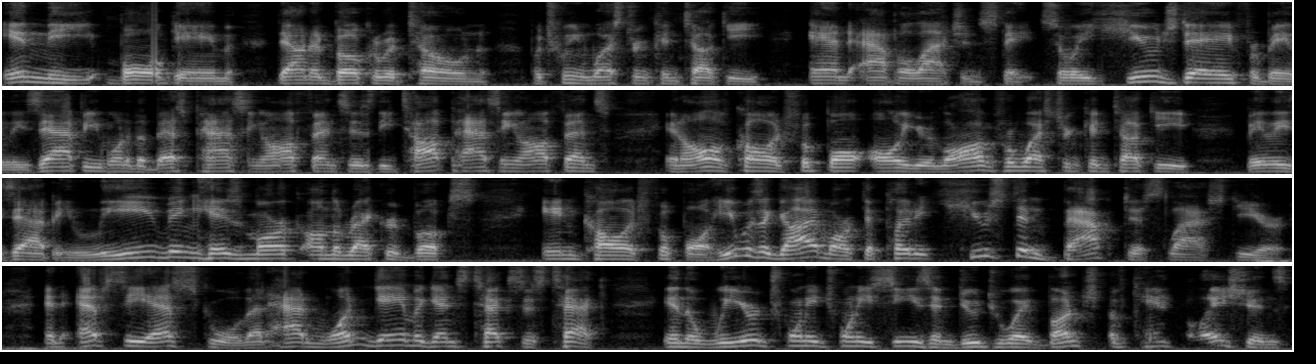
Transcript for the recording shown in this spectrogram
in the bowl game down in Boca Raton between Western Kentucky and Appalachian State. So a huge day for Bailey Zappe, one of the best passing offenses, the top passing offense in all of college football all year long for Western Kentucky. Bailey Zappe leaving his mark on the record books in college football. He was a guy, Mark, that played at Houston Baptist last year, an FCS school that had one game against Texas Tech in the weird 2020 season due to a bunch of cancellations.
